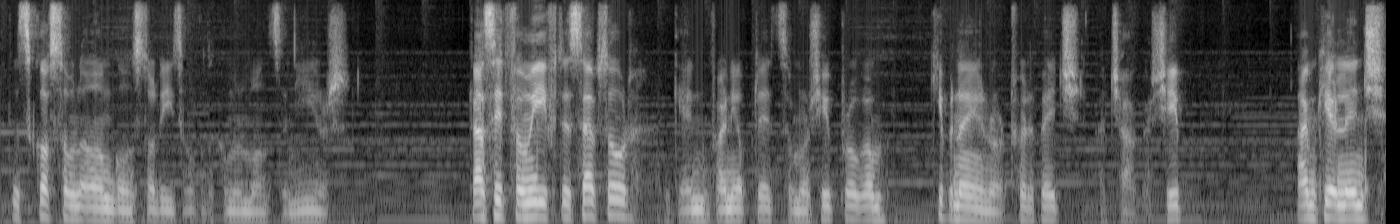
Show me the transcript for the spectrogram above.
to discuss some of the ongoing studies over the coming months and years. That's it for me for this episode. Again, for any updates on our sheep programme, keep an eye on our Twitter page at Teagasc Sheep. I'm Kieran Lynch.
